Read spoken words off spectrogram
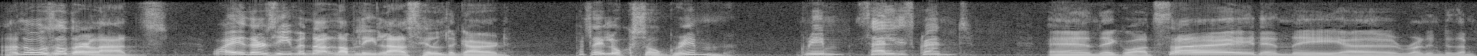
and those other lads. Why, there's even that lovely lass Hildegard. But they look so grim. Grim, Silas Grant? And they go outside and they uh, run into them.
